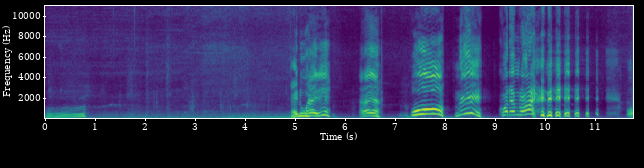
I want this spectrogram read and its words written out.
โอ้ ไหนดูให้ดิ อะไรอะ โอ้ นี่ขวดเอ็มร้อยนี่ โอ้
